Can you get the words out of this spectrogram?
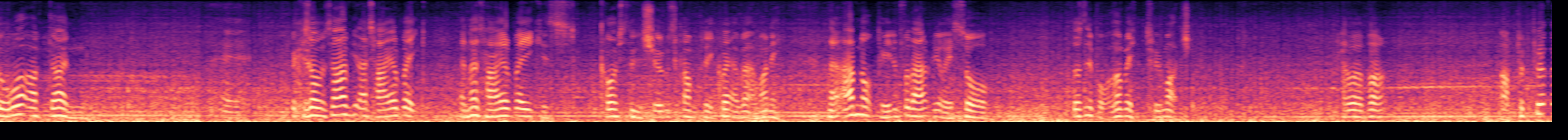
So what I've done, uh, because obviously I've got this hire bike and this hire bike is costing the insurance company quite a bit of money. Now I'm not paying for that really so it doesn't it bother me too much. However, I've put,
